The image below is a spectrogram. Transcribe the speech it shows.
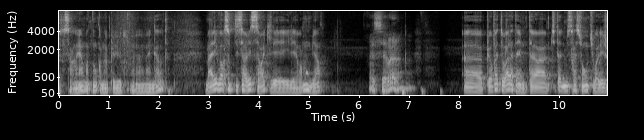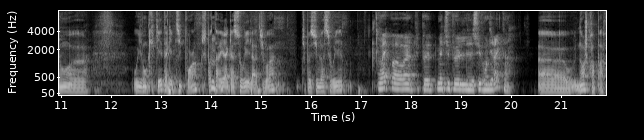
ça sert à rien maintenant qu'on a plus Hangout. Mais allez voir ce petit service, c'est vrai qu'il est, il est vraiment bien. C'est vrai. Euh, puis en fait, voilà, t'as une, t'as une petite administration, tu vois les gens euh, où ils vont cliquer, t'as les petits points. Je sais pas t'arrives avec la souris là, tu vois. Tu peux suivre la souris. Ouais, ouais, ouais. Tu peux, mais tu peux le suivre en direct? Euh, non, je crois pas.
